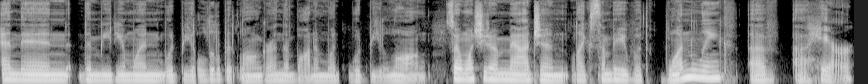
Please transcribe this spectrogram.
and then the medium one would be a little bit longer, and the bottom one would be long. So I want you to imagine like somebody with one length of uh, hair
